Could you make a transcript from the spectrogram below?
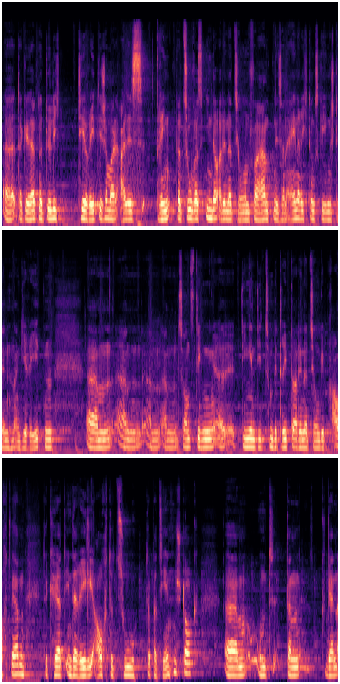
Äh, da gehört natürlich theoretisch einmal alles drin dazu, was in der Ordination vorhanden ist, an Einrichtungsgegenständen, an Geräten, ähm, an, an, an, sonstigen äh, Dingen, die zum Betrieb der Ordination gebraucht werden. Da gehört in der Regel auch dazu der Patientenstock. Ähm, und dann werden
